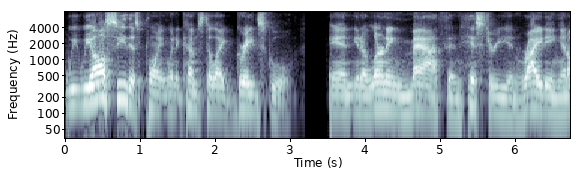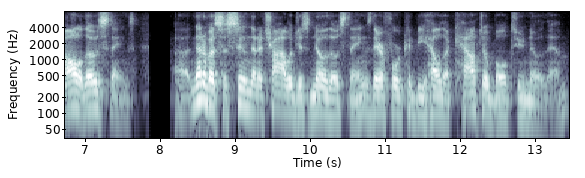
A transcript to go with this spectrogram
We we all see this point when it comes to like grade school and you know learning math and history and writing and all of those things. Uh, none of us assume that a child would just know those things, therefore could be held accountable to know them.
